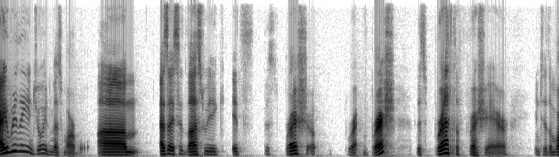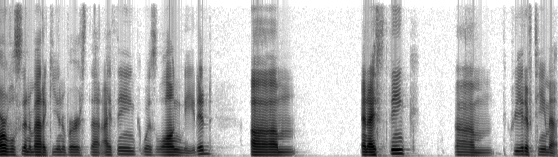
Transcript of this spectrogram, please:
I really enjoyed Ms. Marvel. Um, as I said last week, it's this fresh, uh, bre- breath, this breath of fresh air into the Marvel Cinematic Universe that I think was long needed. Um, and I think um, the creative team at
